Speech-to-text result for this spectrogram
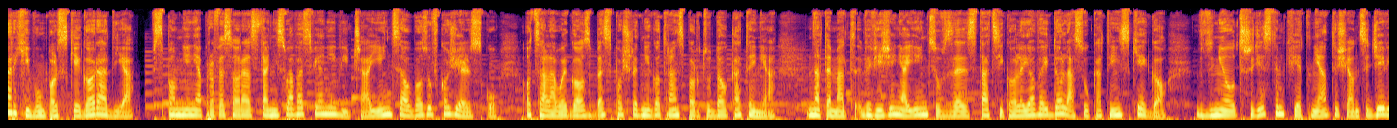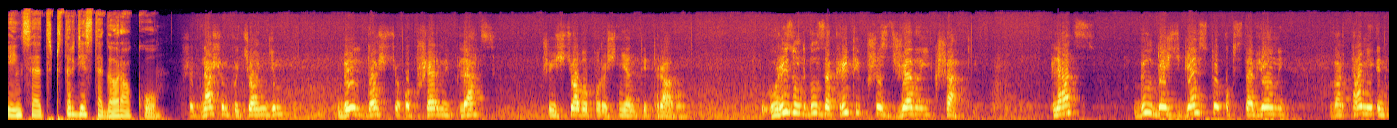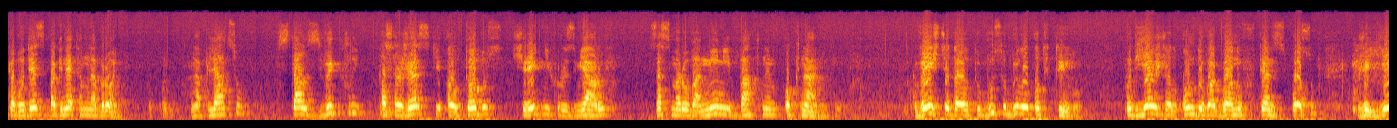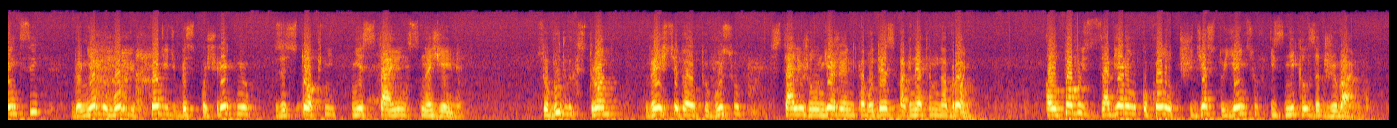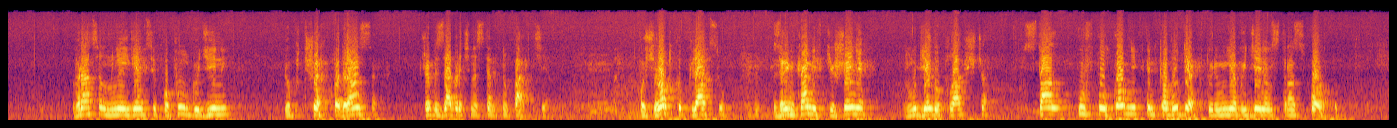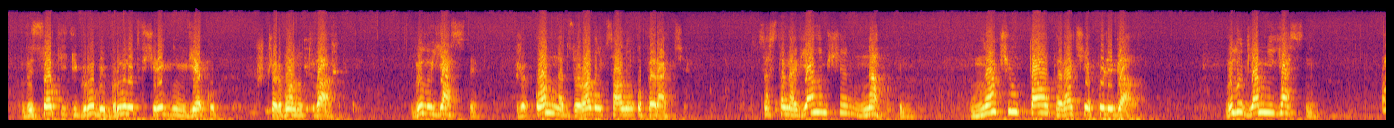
Archiwum Polskiego Radia. Wspomnienia profesora Stanisława Swianiewicza, jeńca obozu w Kozielsku, ocalałego z bezpośredniego transportu do Katynia, na temat wywiezienia jeńców ze stacji kolejowej do Lasu Katyńskiego w dniu 30 kwietnia 1940 roku. Przed naszym pociągiem był dość obszerny plac, częściowo porośnięty trawą. Horyzont był zakryty przez drzewa i krzaki. Plac był dość gęsto obstawiony wartami NKWD z bagnetem na broń. Na placu stał zwykły pasażerski autobus średnich rozmiarów zasmarowanymi wapnem oknami. Wejście do autobusu było od tyłu. Podjeżdżał on do wagonów w ten sposób, że jeńcy do niego mogli wchodzić bezpośrednio ze stopni, nie stając na ziemię. Z obydwu stron wejścia do autobusu stali żołnierze NKWD z bagnetem na broń. Autobus zabierał około 30 jeńców i znikał za drzewami. Wracał mniej więcej po pół godziny lub trzech kwadransach, żeby zabrać następną partię. Po środku placu, z rękami w kieszeniach długiego płaszcza, stał ów pułkownik NKWD, który mnie wydzielił z transportu. Wysoki i gruby brunet w średnim wieku z czerwoną twarzą. Było jasne, że on nadzorował całą operację. Zastanawiałem się nad tym, na czym ta operacja polegała. Było dla mnie jasnym,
